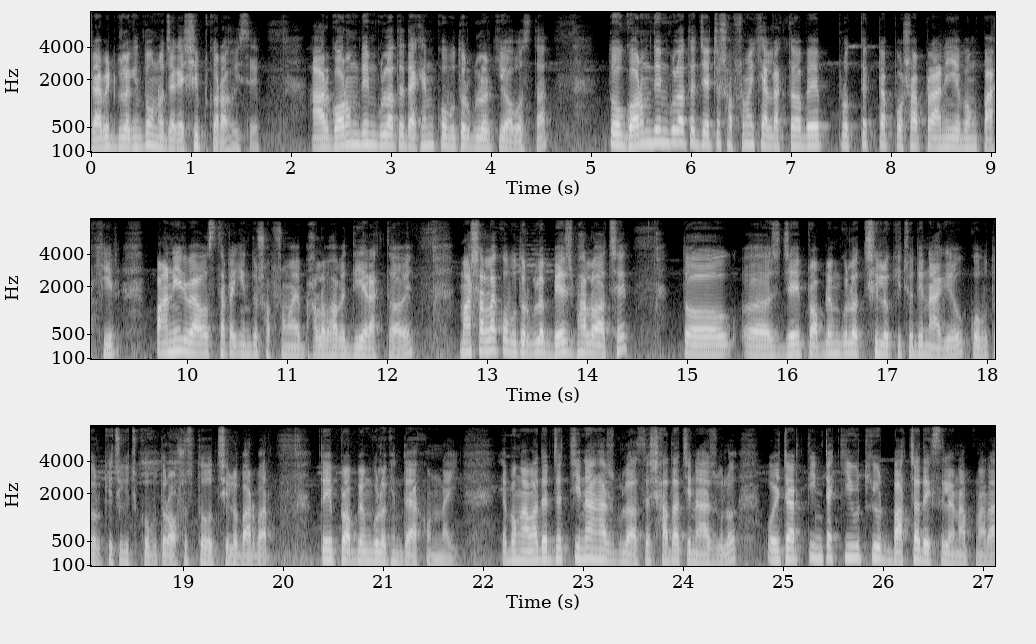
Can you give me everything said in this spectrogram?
র্যাবিটগুলো কিন্তু অন্য জায়গায় শিফট করা হয়েছে। আর গরম দিনগুলোতে দেখেন কবুতরগুলোর কি অবস্থা। তো গরম দিনগুলোতে যেটা সবসময় খেয়াল রাখতে হবে, প্রত্যেকটা পোষা প্রাণী এবং পাখির পানির ব্যবস্থাটা কিন্তু সবসময় ভালোভাবে দিয়ে রাখতে হবে। মার্শাল্লাহ কবুতরগুলো বেশ ভালো আছে। তো যেই প্রবলেমগুলো ছিল কিছুদিন আগেও, কবুতর, কিছু কিছু কবুতর অসুস্থ হচ্ছিল বারবার, তো এই প্রবলেমগুলো কিন্তু এখন নাই। এবং আমাদের যে চীনা হাঁসগুলো আছে, সাদা চীনা হাঁসগুলো, ওইটার তিনটা কিউট কিউট বাচ্চা দেখছিলেন আপনারা।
